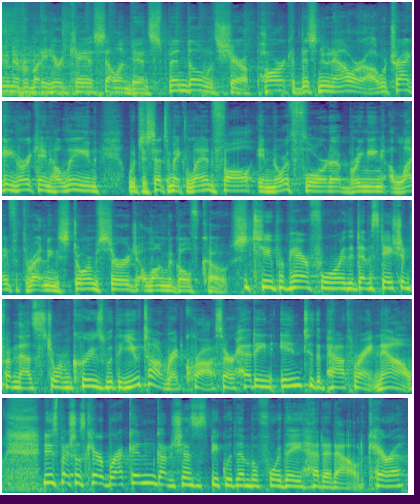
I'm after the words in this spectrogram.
afternoon, everybody. Here at KSL, I'm Dan Spindle with Shara Park. At this noon hour, uh, we're tracking Hurricane Helene, which is set to make landfall in North Florida, bringing a life-threatening storm surge along the Gulf Coast. To prepare for the devastation from that storm, crews with the Utah Red Cross are heading into the path right now. News specialist Kara Bracken got a chance to speak with them before they headed out. Kara?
